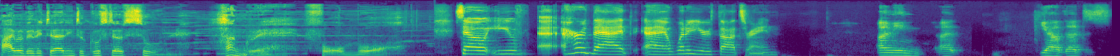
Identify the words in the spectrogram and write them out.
I will be returning to Gusteau soon, hungry for more. So you've uh, heard that. Uh, what are your thoughts, Ryan? I mean, uh, yeah, that's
